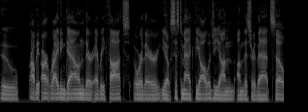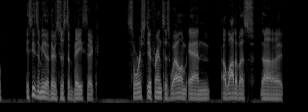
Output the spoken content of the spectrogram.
who probably aren't writing down their every thought or their you know systematic theology on on this or that. So it seems to me that there's just a basic source difference as well, and, a lot of us uh,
